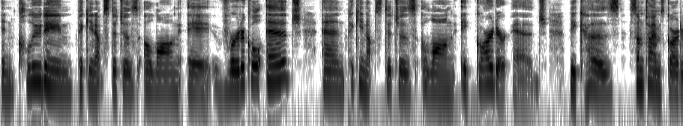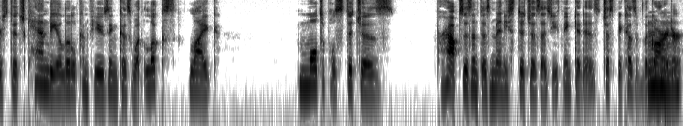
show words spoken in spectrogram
including picking up stitches along a vertical edge and picking up stitches along a garter edge because sometimes garter stitch can be a little confusing because what looks like multiple stitches perhaps isn't as many stitches as you think it is just because of the mm-hmm. garter.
